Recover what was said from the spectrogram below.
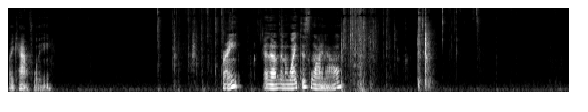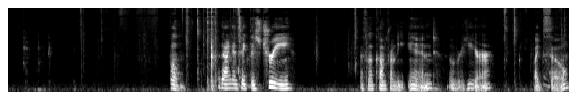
like halfway, right? And I'm going to wipe this line out. Boom. And then I'm going to take this tree that's going to come from the end over here, like so,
